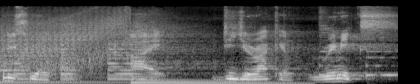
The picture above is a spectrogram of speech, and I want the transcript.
please welcome I, DJ Raquel. Remix.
